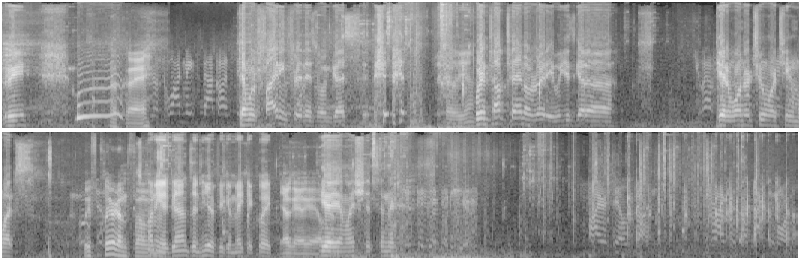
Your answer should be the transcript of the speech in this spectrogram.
Three. okay. Your squad mates back on Then we're fighting for this one, Gus. Hell yeah. we're in top 10 already. We just gotta get one or two more team wipes. We've cleared them from. There's plenty of guns in here if you can make it quick. Okay, okay. okay. Yeah, yeah, my shit's in there. Fire sales done. Prices are back to normal.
